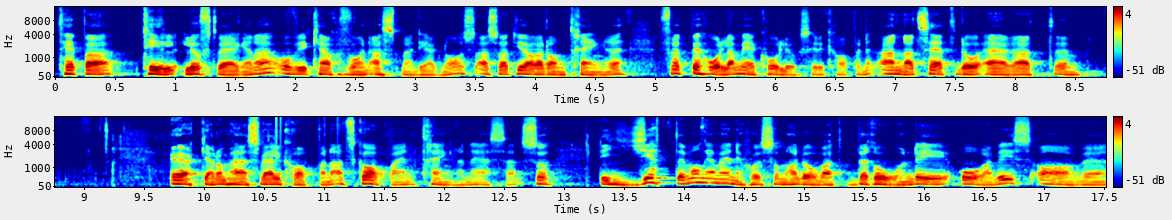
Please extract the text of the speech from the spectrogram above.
täppa till luftvägarna och vi kanske får en astmadiagnos, alltså att göra dem trängre för att behålla mer koldioxid i kroppen. Ett annat sätt då är att eh, öka de här svällkropparna, att skapa en trängre näsa. Så det är jättemånga människor som har då varit beroende i åravis av eh,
